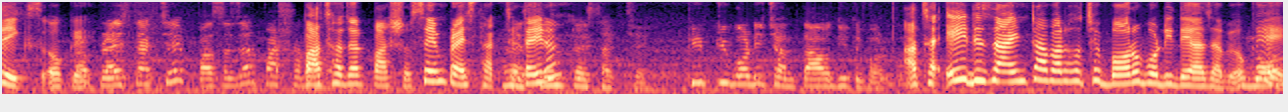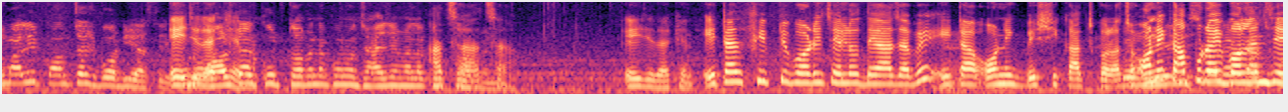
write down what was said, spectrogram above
সিক্স ওকে প্রাইস থাকছে 5500 পাঁচ হাজার পাঁচশো সেম প্রাইস থাকছে তাই না? প্রাইস থাকছে। 50 বডি চান তাও দিতে পারব। আচ্ছা এই ডিজাইনটা আবার হচ্ছে বড় বডি দেয়া যাবে ওকে? নরমালি 50 বডি আছে এই যে দেখেন। অল্টার করতে হবে না কোনো করতে আচ্ছা হবে আচ্ছা। এই যে দেখেন এটা ফিফটি বডি চাইলেও দেওয়া যাবে এটা অনেক বেশি কাজ করা আছে। অনেক আপুরাই বলেন যে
